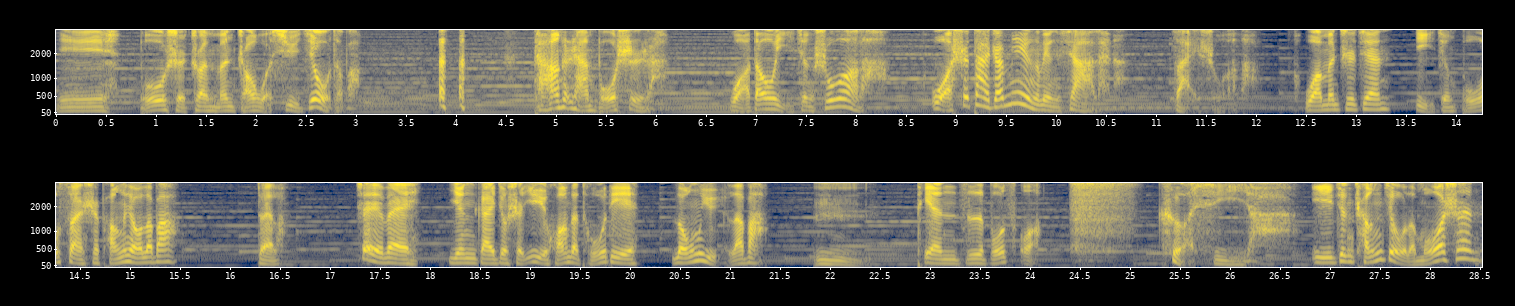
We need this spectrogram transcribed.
你不是专门找我叙旧的吧？当然不是啊！我都已经说了，我是带着命令下来的。再说了，我们之间已经不算是朋友了吧？对了，这位应该就是玉皇的徒弟龙宇了吧？嗯，天资不错。可惜呀，已经成就了魔身，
